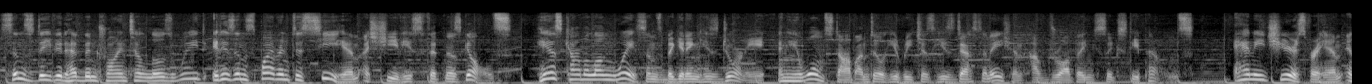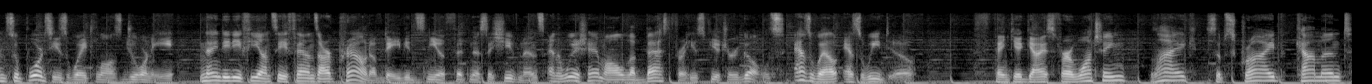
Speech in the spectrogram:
Since David had been trying to lose weight, it is inspiring to see him achieve his fitness goals. He has come a long way since beginning his journey, and he won't stop until he reaches his destination of dropping 60 pounds. Annie cheers for him and supports his weight loss journey. 90 Day Fiancé fans are proud of David's new fitness achievements and wish him all the best for his future goals, as well as we do. Thank you guys for watching, like, subscribe, comment,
